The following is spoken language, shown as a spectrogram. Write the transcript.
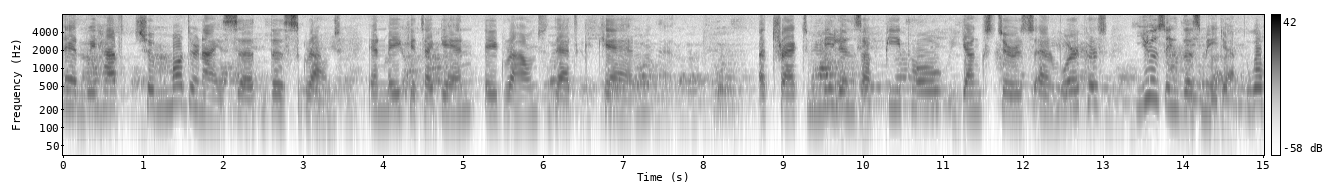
And we have to modernize uh, this ground and make it again a ground that can attract millions of people, youngsters and workers using this media. We'll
